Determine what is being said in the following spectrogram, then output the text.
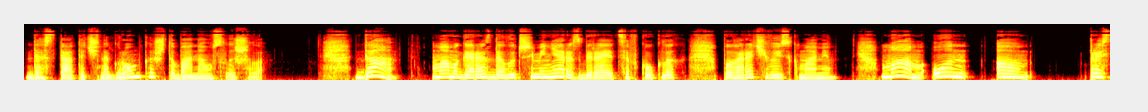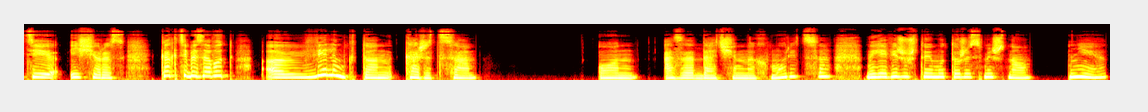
достаточно громко, чтобы она услышала. «Да, мама гораздо лучше меня разбирается в куклах», — поворачиваюсь к маме. «Мам, он...» «А, прости еще раз, как тебя зовут? А, Веллингтон, кажется». Он озадаченно хмурится, но я вижу, что ему тоже смешно. «Нет,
